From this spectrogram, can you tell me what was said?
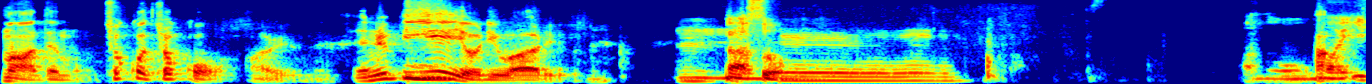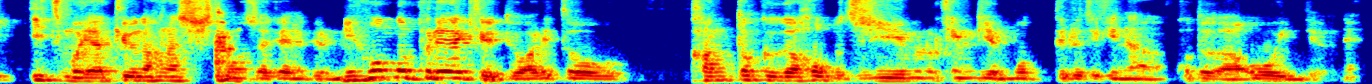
まあでも、ちょこちょこあるよね。NBA よりはあるよね。うんう。あ、そう。あの、まあい、いつも野球の話して申し訳ないけど、日本のプロ野球って割と監督がほぼ GM の権限持ってる的なことが多いんだよね。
